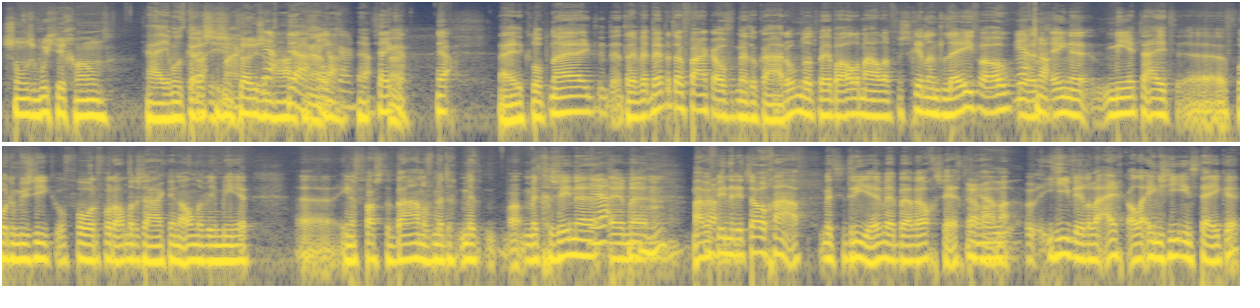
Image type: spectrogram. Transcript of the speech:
soms moet je gewoon Ja, je moet keuzes maken. keuze Ja, maken. Ja, zeker. Ja. Zeker. Ja. Nee, dat klopt. Nou, ja, ik- dat- we hebben het ook vaak over met elkaar. Omdat we hebben allemaal een verschillend leven ook. Ja. Eh, De ene meer tijd eh, voor de muziek of voor, voor andere zaken. En de ander weer meer eh, in een vaste baan of met, met, met gezinnen. Ja. En, eh, Maar we Ja. vinden dit zo gaaf met z'n drieën. We hebben wel gezegd, Ja, ja, maar maar, hier willen we eigenlijk alle energie insteken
